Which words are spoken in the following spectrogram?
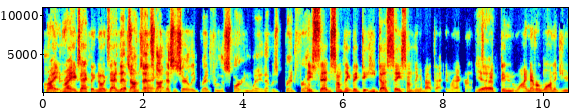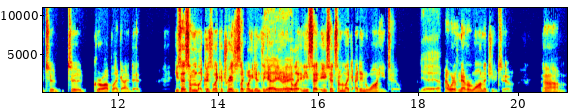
onto right, him. right, exactly. No, exactly. And that that's not, what I'm that's saying. not necessarily bred from the Spartan way. That was bred from they said something. They did. He does say something about that in Ragnarok. He's like, Yeah. I didn't. I never wanted you to to grow up like I did. He says something like because like Atreus is like, oh, you didn't think I could handle right. it, and he said and he said something like, I didn't want you to. Yeah, yeah. I would have never wanted you to. Um,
